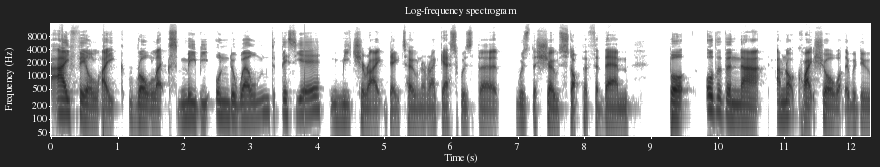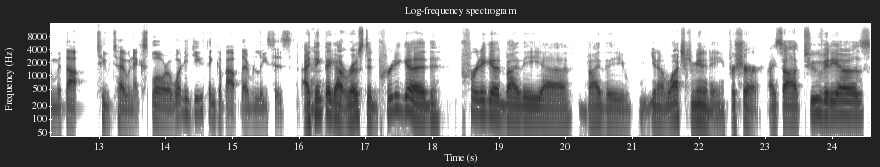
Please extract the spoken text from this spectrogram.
I feel like Rolex may be underwhelmed this year. Meteorite Daytona, I guess, was the was the showstopper for them. But other than that, I'm not quite sure what they were doing with that two tone Explorer. What did you think about their releases? I think they got roasted pretty good pretty good by the uh, by the you know watch community for sure. I saw two videos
